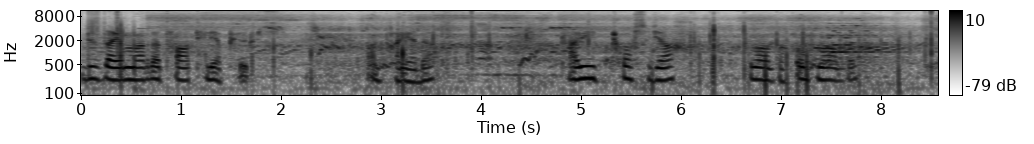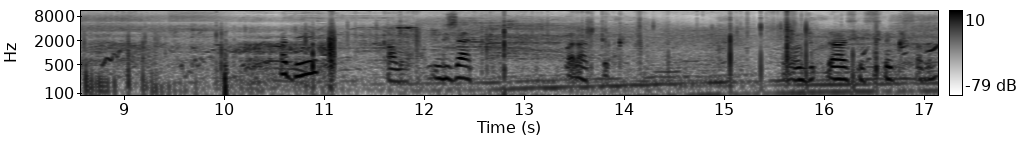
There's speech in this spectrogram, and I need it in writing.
biz dayımlarda tatil yapıyoruz. Antalya'da. Tabii çok sıcak. Bunu aldık, bunu aldık. Hadi. Tamam, güzel. Var artık. Azıcık daha sesini kısalım.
